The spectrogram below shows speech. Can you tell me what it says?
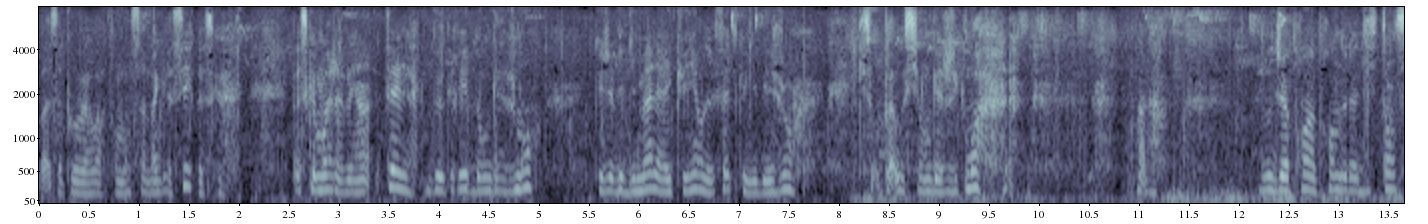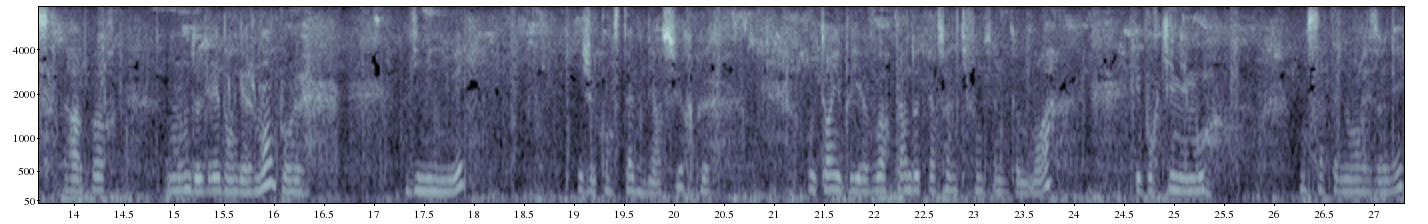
bah, ça pouvait avoir tendance à m'agacer parce que, parce que moi j'avais un tel degré d'engagement que j'avais du mal à accueillir le fait qu'il y ait des gens qui soient pas aussi engagés que moi. voilà. Donc j'apprends à prendre de la distance par rapport à mon degré d'engagement pour le diminuer. Et je constate bien sûr que autant il peut y avoir plein d'autres personnes qui fonctionnent comme moi et pour qui mes mots ont certainement résonné.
